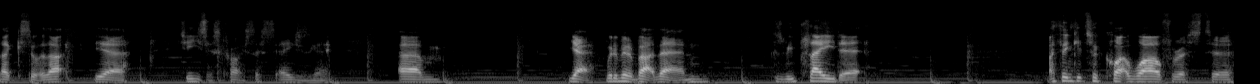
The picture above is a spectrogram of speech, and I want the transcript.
like sort of that. Yeah, Jesus Christ, that's ages ago. Um, yeah, would have been about then because we played it. I think it took quite a while for us to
